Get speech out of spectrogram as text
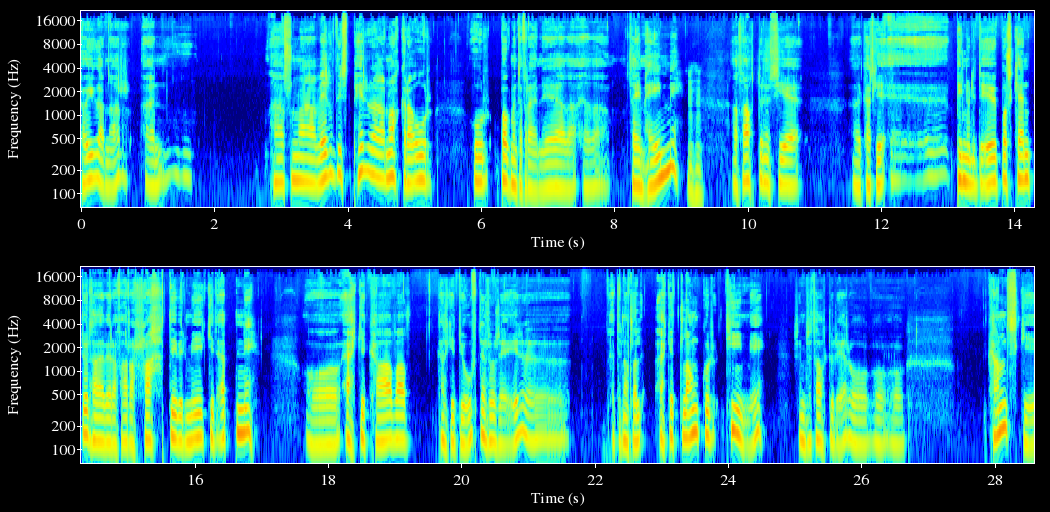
tauganar en það svona verðist pyrra nokkra úr, úr bókmyndafræðinni eða, eða þeim heimi mm -hmm. að þáttunum sé kannski eh, pínulítið yfirbórskendur, það er verið að fara hratt yfir mikið efni og ekki kafað kannski djúft eins og segir eh, þetta er náttúrulega ekkert langur tími sem þessi þáttur er og, og, og kannski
